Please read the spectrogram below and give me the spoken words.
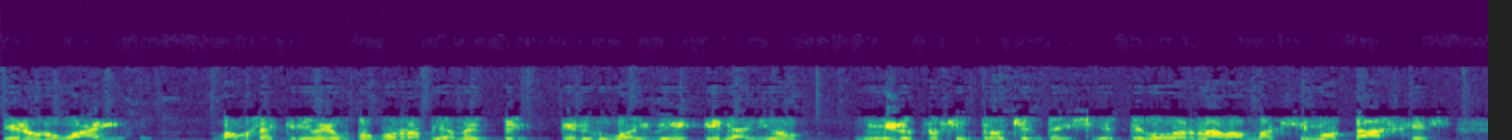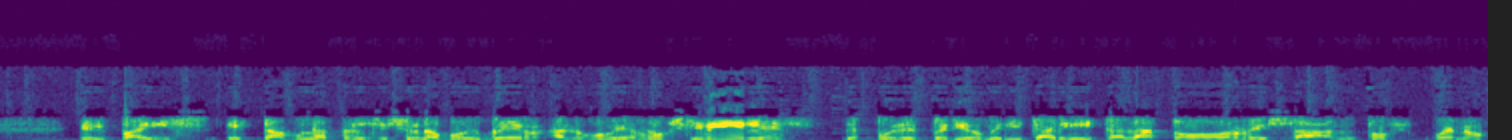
el Uruguay, vamos a escribir un poco rápidamente el Uruguay del el año 1887. Gobernaba Máximo Tajes, el país estaba en una transición a volver a los gobiernos civiles, después del periodo militarista, La Torre, Santos, bueno,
